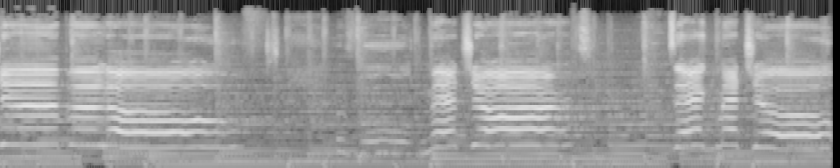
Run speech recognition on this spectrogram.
je belooft, voelt met je hart, denk met je hoofd,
